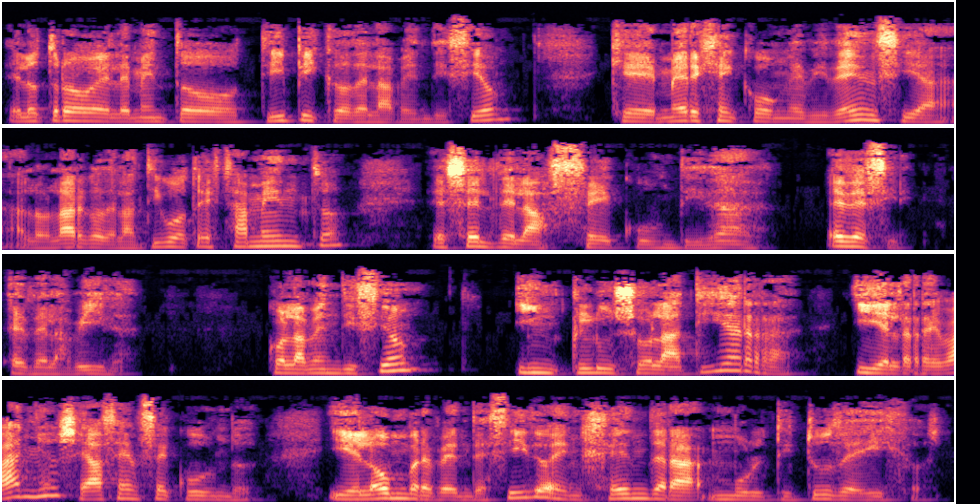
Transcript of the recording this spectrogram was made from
El otro elemento típico de la bendición, que emerge con evidencia a lo largo del Antiguo Testamento, es el de la fecundidad, es decir, el de la vida. Con la bendición, incluso la tierra y el rebaño se hacen fecundos, y el hombre bendecido engendra multitud de hijos.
